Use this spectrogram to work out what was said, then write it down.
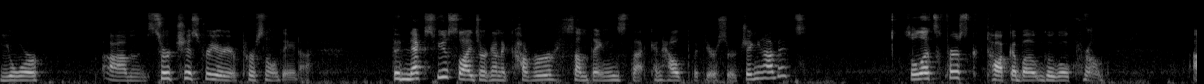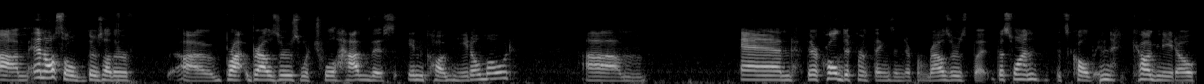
your um, search history or your personal data. The next few slides are going to cover some things that can help with your searching habits. So let's first talk about Google Chrome. Um, and also there's other uh, browsers which will have this incognito mode. Um, and they're called different things in different browsers, but this one, it's called incognito.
